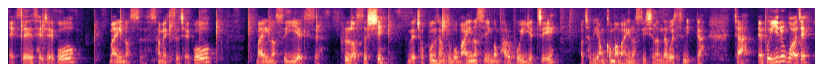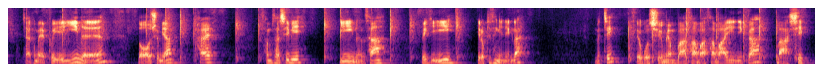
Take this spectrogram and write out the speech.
x의 세제곱 마이너스 3x 제곱 마이너스 2x 플러스 c 근데 적분상수 뭐 마이너스 인 건 바로 보이겠지 어차피 0, 마이너스 2 실한다고 했으니까 자 f2를 구하재 자 그럼 f2는 넣어주면 8 3, 4, 12 2는 4 빼기 2 이렇게 생긴 얘인가? 맞지? 요거 지우면 마사 마사 마이니까 마십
